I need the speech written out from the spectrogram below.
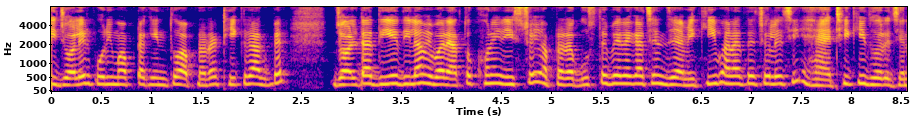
এই জলের পরিমাপটা কিন্তু আপনারা ঠিক রাখবেন। জলটা দিয়ে দিলাম, এবার এতক্ষণে নিশ্চয়ই আপনারা বুঝতে পেরে গেছেন যে আমি কি বানাতে চলেছি। হ্যাঁ ঠিকই ধরেছেন,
